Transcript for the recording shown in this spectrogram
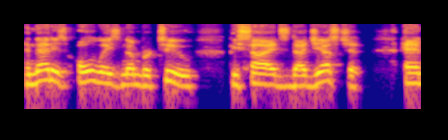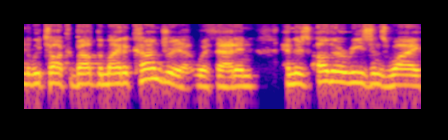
and that is always number two besides digestion. And we talk about the mitochondria with that, and and there's other reasons why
